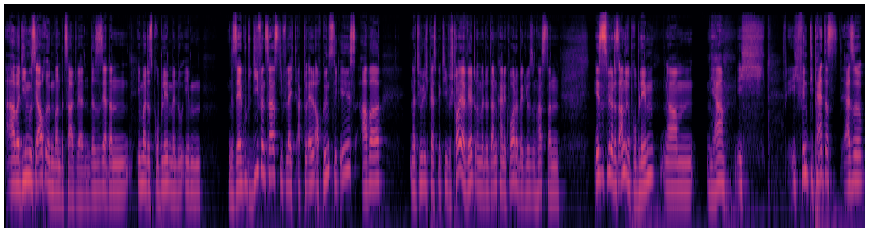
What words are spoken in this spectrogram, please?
Aber die muss ja auch irgendwann bezahlt werden. Das ist ja dann immer das Problem, wenn du eben eine sehr gute Defense hast, die vielleicht aktuell auch günstig ist, aber natürlich perspektivisch teuer wird. Und wenn du dann keine Quarterback-Lösung hast, dann ist es wieder das andere Problem. Ähm, ja, ich, ich finde die Panthers, also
